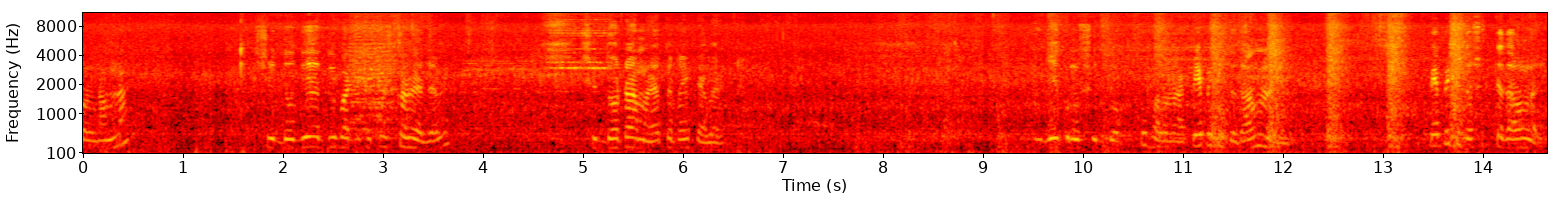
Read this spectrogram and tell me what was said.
বললাম না সিদ্ধ দিয়ে দুই বাটিতে পরিষ্কার হয়ে যাবে। সিদ্ধটা আমার এতটাই ফেভারিট যে কোনো সিদ্ধ খুব ভালো লাগে। পেঁপে সিদ্ধ দারুণ লাগে। পেঁপে সিদ্ধ সবচেয়ে দারুণ লাগে।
